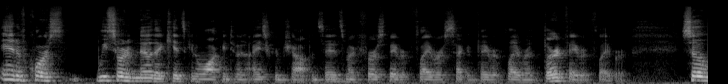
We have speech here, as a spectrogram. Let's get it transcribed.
And of course, we sort of know that kids can walk into an ice cream shop and say it's my first favorite flavor, second favorite flavor, and third favorite flavor. So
